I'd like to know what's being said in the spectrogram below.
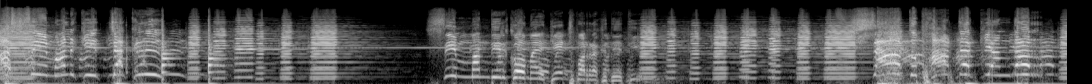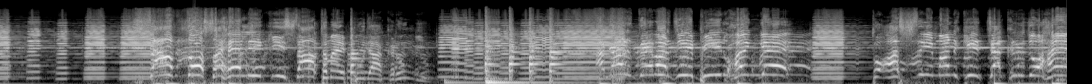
अस्सी मन की चक्र शिव मंदिर को मैं गेट पर रख देती। सात फाटक के अंदर सात सौ सहेली की साथ मैं पूजा करूँगी। अगर देवर जी वीर होंगे तो अस्सी मन की चक्र जो है,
